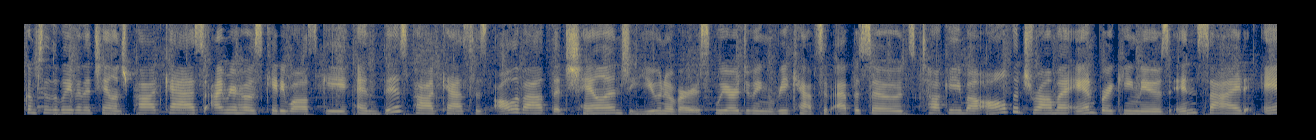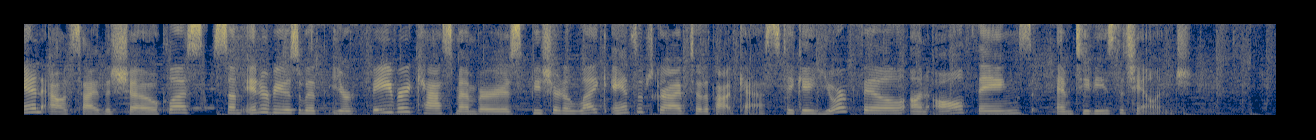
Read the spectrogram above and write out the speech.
Welcome to the Believe in the Challenge podcast. I'm your host, Katie Walski, and this podcast is all about the challenge universe. We are doing recaps of episodes, talking about all the drama and breaking news inside and outside the show, plus some interviews with your favorite cast members. Be sure to like and subscribe to the podcast to get your fill on all things MTV's The Challenge.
